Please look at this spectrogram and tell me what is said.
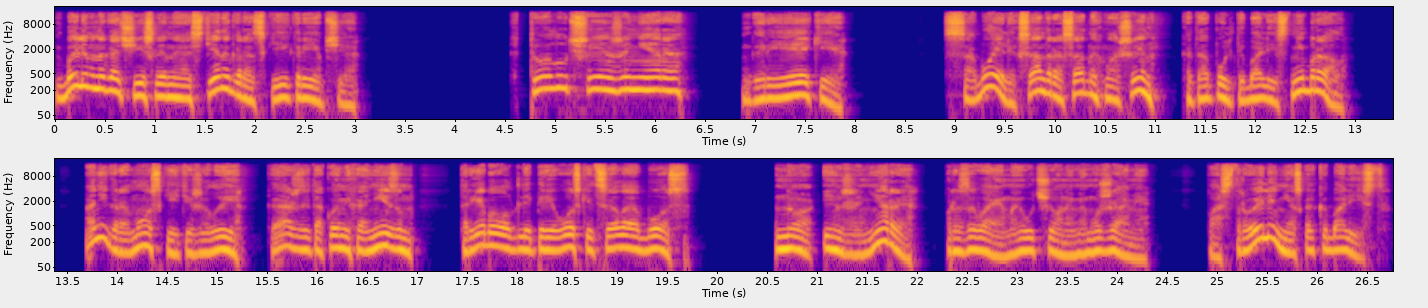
были многочисленны, а стены городские крепче. Кто лучшие инженеры? Греки. С собой Александр осадных машин, катапульт и баллист не брал. Они громоздкие и тяжелы. Каждый такой механизм требовал для перевозки целый обоз. Но инженеры, прозываемые учеными мужами, построили несколько баллист.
